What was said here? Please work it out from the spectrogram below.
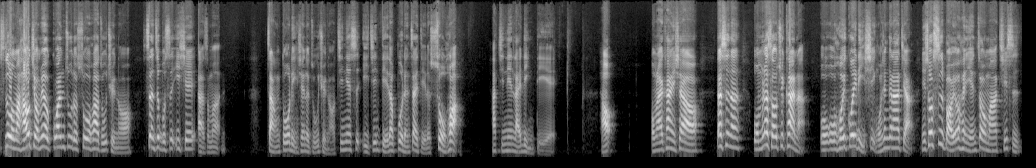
是我们好久没有关注的塑化族群哦，甚至不是一些啊什么涨多领先的族群哦，今天是已经跌到不能再跌的塑化。啊今天来领跌，好，我们来看一下哦。但是呢，我们那时候去看了、我我回归理性，我先跟大家讲，你说四宝有很严重吗？其实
